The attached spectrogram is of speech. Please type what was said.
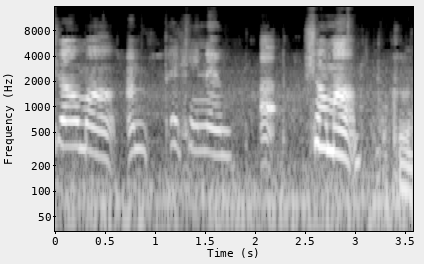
Show mom. I'm picking him up. Show mom. Okay.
